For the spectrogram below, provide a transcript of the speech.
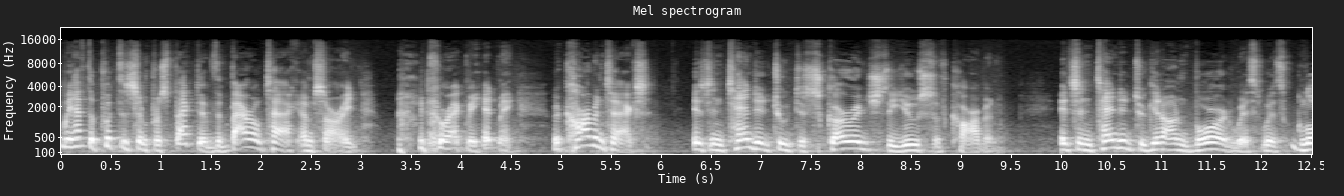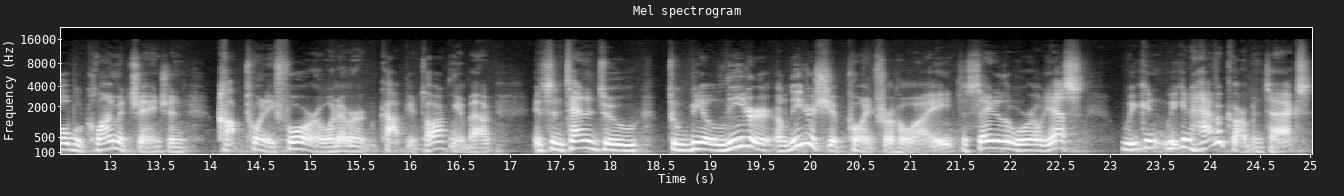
we have to put this in perspective. The barrel tax. I'm sorry, correct me, hit me. The carbon tax is intended to discourage the use of carbon. It's intended to get on board with with global climate change and COP24 or whatever COP you're talking about. It's intended to to be a leader, a leadership point for Hawaii to say to the world, yes, we can we can have a carbon tax,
